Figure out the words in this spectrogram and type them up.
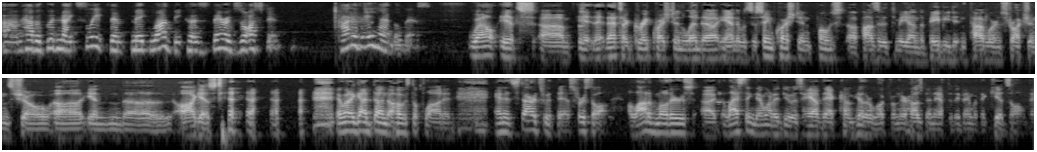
um, have a good night's sleep than make love because they're exhausted. How do they handle this? Well, it's um, it, that's a great question, Linda, and it was the same question posed uh, posited to me on the baby and toddler instructions show uh, in uh, August. and when I got done, the host applauded. And it starts with this: first of all, a lot of mothers, uh, the last thing they want to do is have that come hither look from their husband after they've been with the kids all day.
